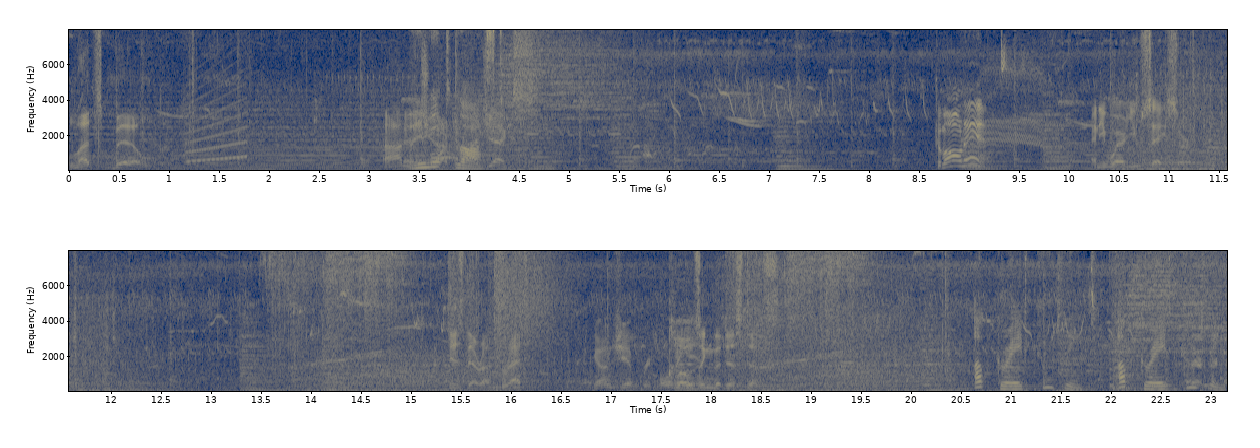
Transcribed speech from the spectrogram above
Let's build. On the Unit job. lost. Projects. Come on in. Anywhere you say, sir. Is there a threat? Gunship reporting. Closing the distance. Upgrade complete. Upgrade complete.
